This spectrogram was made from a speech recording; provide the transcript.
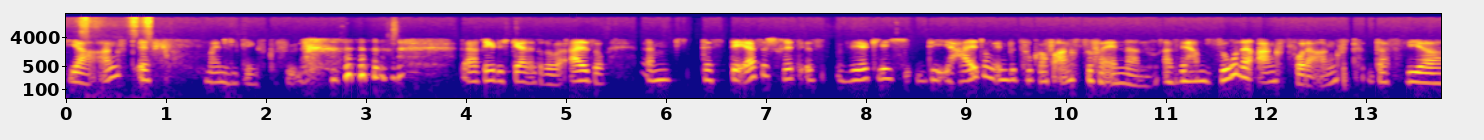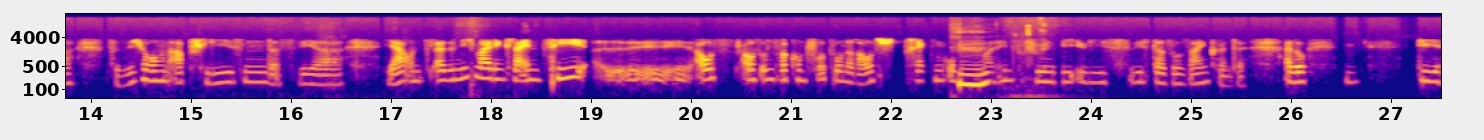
Ja, Angst ist mein Lieblingsgefühl. da rede ich gerne drüber. Also, ähm, das, der erste Schritt ist wirklich die Haltung in Bezug auf Angst zu verändern. Also wir haben so eine Angst vor der Angst, dass wir Versicherungen abschließen, dass wir ja und also nicht mal den kleinen C äh, aus aus unserer Komfortzone rausstrecken, um mhm. mal hinzufühlen, wie wie es wie es da so sein könnte. Also die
